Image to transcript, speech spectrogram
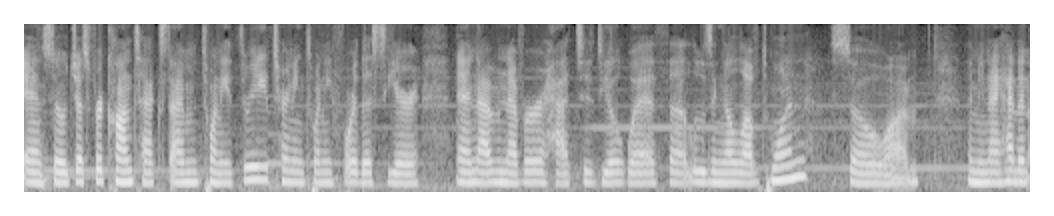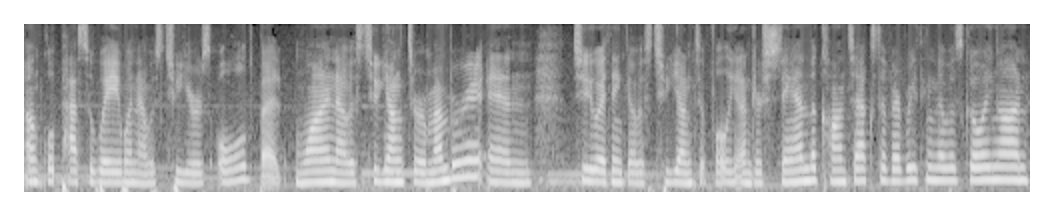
And so, just for context, I'm 23, turning 24 this year, and I've never had to deal with uh, losing a loved one. So, um, I mean, I had an uncle pass away when I was two years old, but one, I was too young to remember it, and two, I think I was too young to fully understand the context of everything that was going on.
